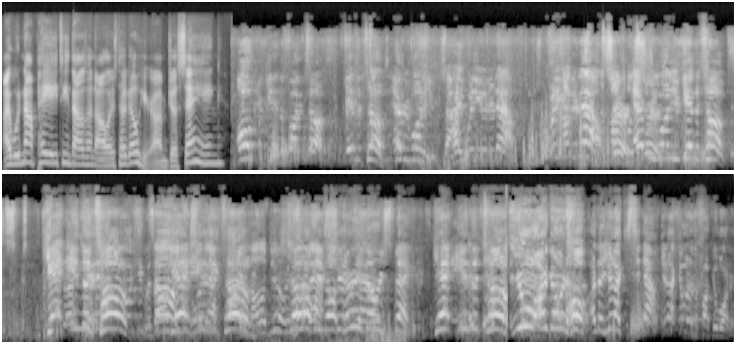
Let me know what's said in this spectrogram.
I would not pay $18,000 to go here. I'm just saying. All of you get in the fucking tubs. Get in the tubs, every one of you. So, hey, what are you gonna do now? What are you gonna do now? Sir, every one of you get in the tubs. Get in the tubs. Get in the tubs. Shut up there is no respect. Get in the tub. You are going home. I know you're not sit down. You're not going in the fucking water.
